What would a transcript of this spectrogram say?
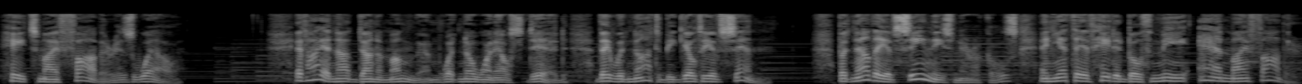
hates my Father as well. If I had not done among them what no one else did, they would not be guilty of sin. But now they have seen these miracles, and yet they have hated both me and my Father.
